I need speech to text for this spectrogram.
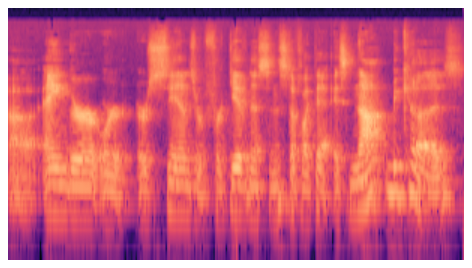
uh, anger or or sins or forgiveness and stuff like that? It's not because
